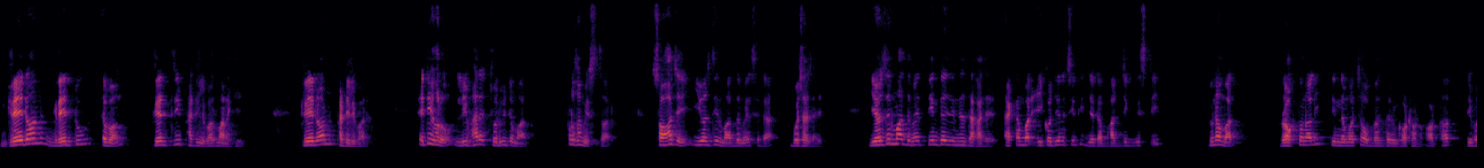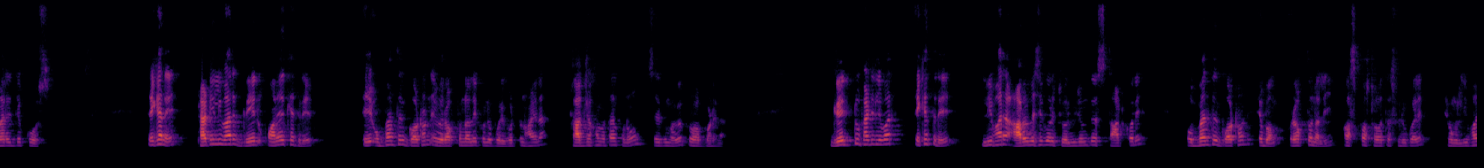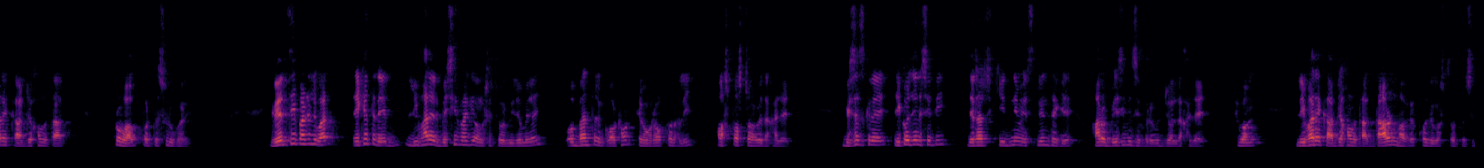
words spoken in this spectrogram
Grade one grade two এবং grade three fatty liver মানে কি? গ্রেড ওয়ান ফ্যাটি লিভার এটি হলো লিভারের চর্বি জমার প্রথম স্তর। সহজেই ইউএসডির মাধ্যমে সেটা বোঝা যায়। ইউএসডির মাধ্যমে তিনটে জিনিস দেখা যায়। এক নম্বর ইকোজেনিসিটি যেটা বাহ্যিক দৃষ্টি। দু নম্বর রক্তনালী। তিন নম্বর হচ্ছে অভ্যন্তরীণ গঠন, অর্থাৎ লিভারের যে কোষ। এখানে ফ্যাটি লিভার গ্রেড ওয়ানের ক্ষেত্রে এই অভ্যন্তরীণ গঠন এবং রক্তনালীর কোনো পরিবর্তন হয় না। কার্যক্ষমতার কোনো সেরকমভাবে প্রভাব পড়ে না। গ্রেড টু ফ্যাটি লিভার এক্ষেত্রে লিভারে আরও বেশি করে চর্বি জমতে স্টার্ট করে, অভ্যন্তরীণ গঠন এবং রক্তনালী অস্পষ্ট হতে শুরু করে এবং লিভারের কার্যক্ষমতার প্রভাব পড়তে শুরু করে। গ্রেড থ্রি ফ্যাটি লিভার এক্ষেত্রে লিভারের বেশিরভাগই অংশে চর্বি জমে যায়, অভ্যন্তরীণ গঠন এবং রক্তনালী অস্পষ্টভাবে দেখা যায়। বিশেষ করে ইকোজেনিসিটি যেটা হচ্ছে কিডনি এবং স্প্লিন থেকে আরও বেশি বেশি করে উজ্জ্বল দেখা যায় এবং লিভারের কার্যক্ষমতা দারুণভাবে ক্ষতিগ্রস্ত হতে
